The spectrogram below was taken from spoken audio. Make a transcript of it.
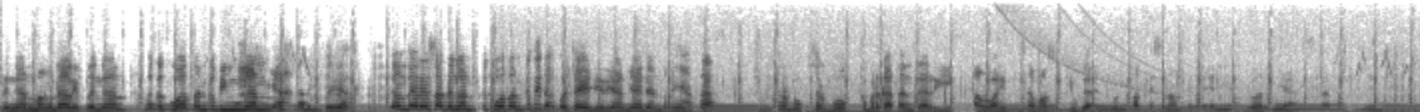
Dengan Mang Dalit dengan kekuatan kebingungannya kan gitu ya. Dan Teresa dengan kekuatan ketidakpercaya diriannya. Dan ternyata serbuk-serbuk keberkatan dari Al Wahid bisa masuk juga di Unpad S6 PTN ya. Luar biasa pastinya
